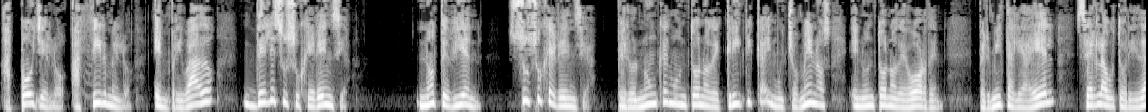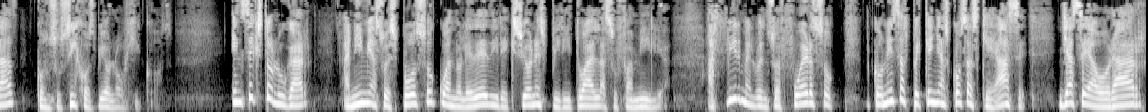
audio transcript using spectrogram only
apóyelo, afírmelo en privado, dele su sugerencia. Note bien, su sugerencia, pero nunca en un tono de crítica y mucho menos en un tono de orden. Permítale a él ser la autoridad con sus hijos biológicos. En sexto lugar, Anime a su esposo cuando le dé dirección espiritual a su familia. Afírmelo en su esfuerzo con esas pequeñas cosas que hace, ya sea orar,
